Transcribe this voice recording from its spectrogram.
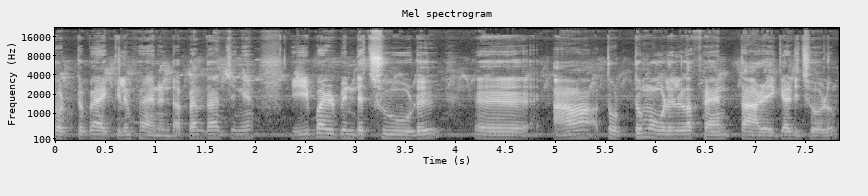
തൊട്ട് ബാക്കിലും ഫാനുണ്ട് അപ്പോൾ എന്താ വെച്ചെങ്കിൽ ഈ ബൾബിന്റെ ചൂട് ആ തൊട്ട് മുകളിലുള്ള ഫാൻ താഴേക്ക് അടിച്ചോളും.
